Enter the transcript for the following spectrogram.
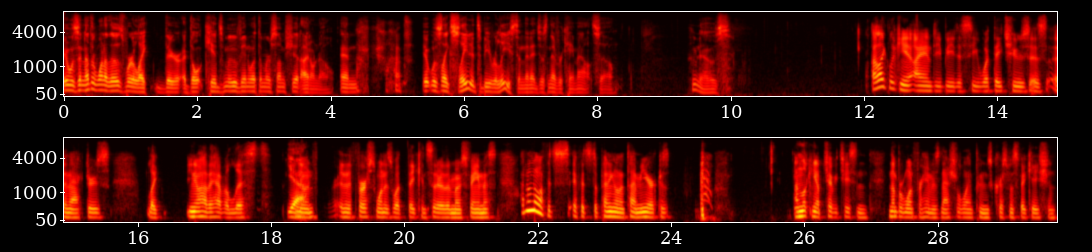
It was another one of those where like their adult kids move in with them or some shit. I don't know. And oh, God. it was like slated to be released, and then it just never came out. So who knows? I like looking at IMDb to see what they choose as an actor's, like you know how they have a list Yeah. known for, and the first one is what they consider their most famous. I don't know if it's if it's depending on the time of year because I'm looking up Chevy Chase and number one for him is National Lampoon's Christmas Vacation,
